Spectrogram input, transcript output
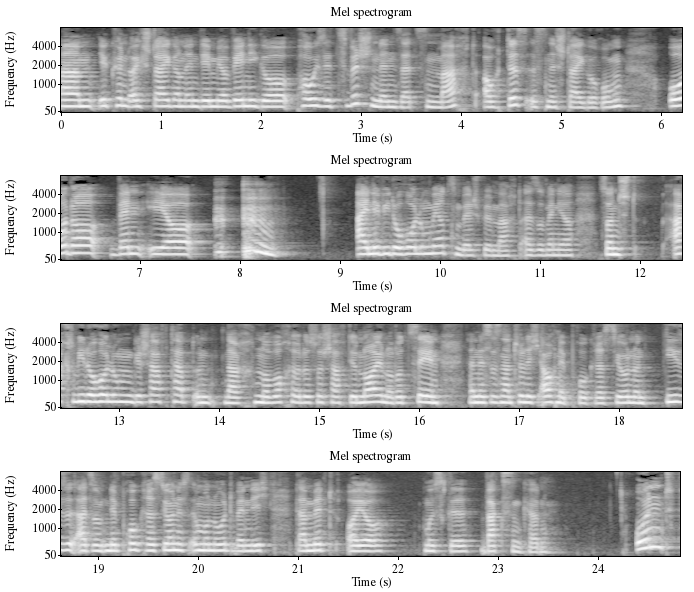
Ähm, ihr könnt euch steigern, indem ihr weniger Pause zwischen den Sätzen macht. Auch das ist eine Steigerung. Oder wenn ihr eine Wiederholung mehr zum Beispiel macht. Also wenn ihr sonst acht Wiederholungen geschafft habt und nach einer Woche oder so schafft ihr neun oder zehn, dann ist es natürlich auch eine Progression. Und diese, also eine Progression ist immer notwendig, damit euer Muskel wachsen kann. Und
